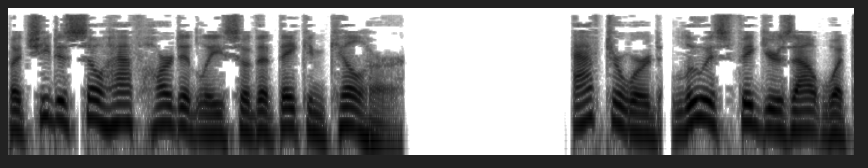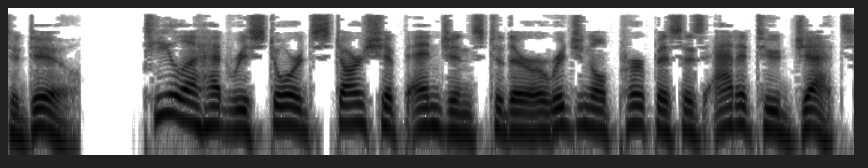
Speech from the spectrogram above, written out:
but she does so half-heartedly so that they can kill her. Afterward, Louis figures out what to do. Teela had restored Starship engines to their original purpose as attitude jets,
